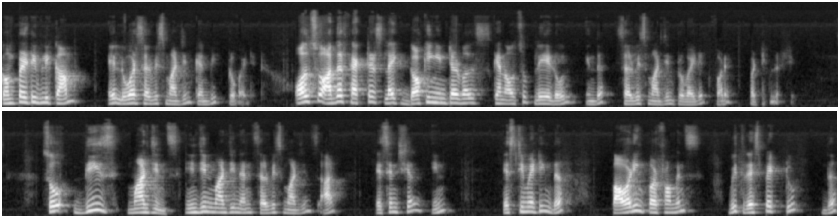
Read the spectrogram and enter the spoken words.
comparatively calm, a lower service margin can be provided. Also other factors like docking intervals can also play a role in the service margin provided for a particular ship. So, these margins engine margin and service margins are essential in estimating the powering performance with respect to the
